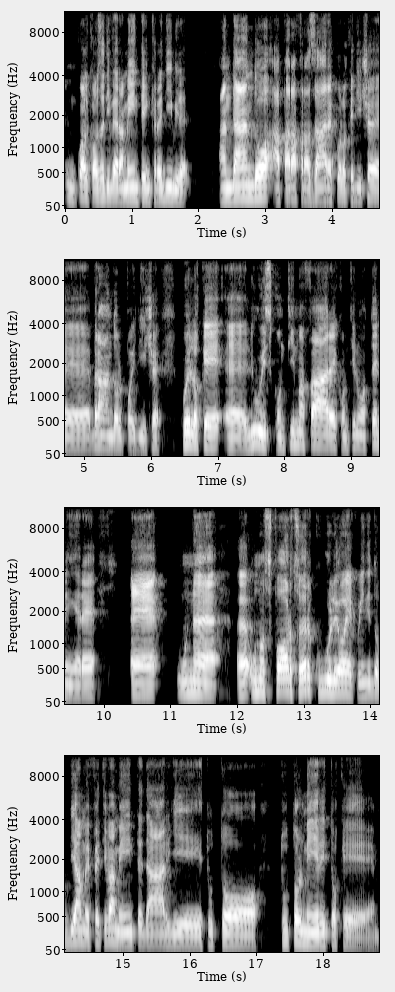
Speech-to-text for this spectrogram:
un qualcosa di veramente incredibile andando a parafrasare quello che dice Brandol, poi dice quello che eh, Lewis continua a fare, continua a ottenere, è un, eh, uno sforzo erculeo e quindi dobbiamo effettivamente dargli tutto, tutto il merito che,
